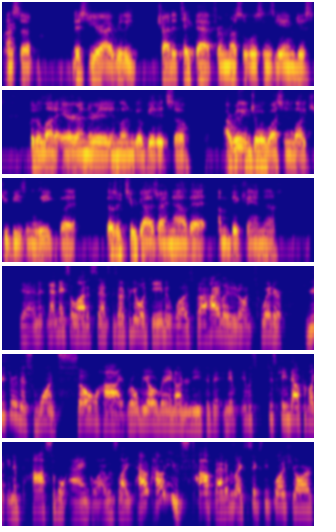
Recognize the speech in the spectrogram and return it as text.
right. and so this year I really tried to take that from Russell Wilson's game, just put a lot of air under it and let him go get it. So I really enjoy watching a lot of QBs in the league, but those are two guys right now that I'm a big fan of. Yeah, and that makes a lot of sense because I forget what game it was, but I highlighted it on Twitter you threw this one so high. Romeo ran underneath of it, and it, it was just came down from like an impossible angle. I was like, how, how do you stop that? It was like 60 plus yard,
